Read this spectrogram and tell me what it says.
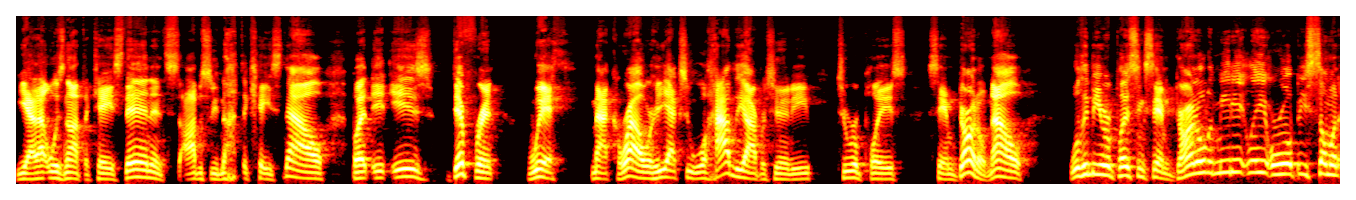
yeah, that was not the case then. It's obviously not the case now, but it is different with Matt Corral, where he actually will have the opportunity to replace Sam Darnold. Now, will he be replacing Sam Darnold immediately, or will it be someone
